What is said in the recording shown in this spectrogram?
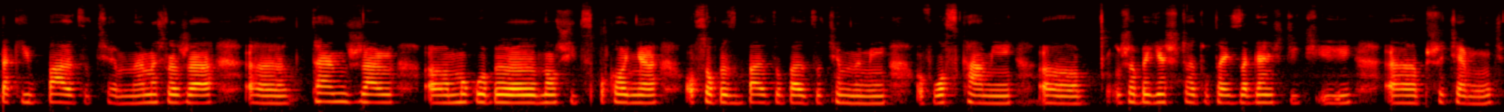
taki bardzo ciemny. Myślę, że e, ten żel e, mogłyby nosić spokojnie osoby z bardzo, bardzo ciemnymi włoskami, e, żeby jeszcze tutaj zagęścić i przyciemnić.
